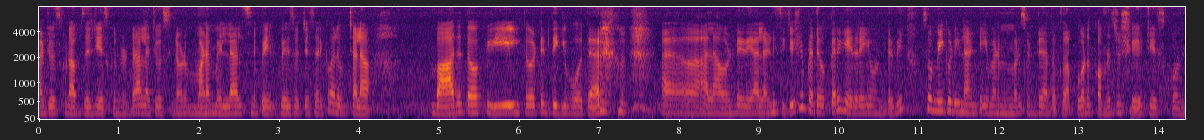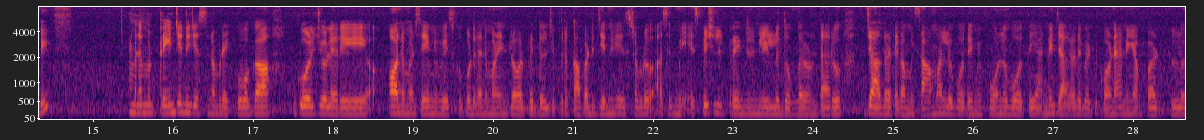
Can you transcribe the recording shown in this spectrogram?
మనం చూసుకుని అబ్జర్వ్ చేసుకుంటుంటారు అలా చూస్తున్నప్పుడు మనం వెళ్ళాల్సిన ప్లేస్ వచ్చేసరికి వాళ్ళు చాలా బాధతో ఫీల్ తోటి దిగిపోతారు. అలా ఉండేది. అలాంటి సిచ్యువేషన్ ప్రతి ఒక్కరికి ఎదురయ్యి ఉంటుంది. సో మీకు కూడా ఇలాంటి ఏమైనా మెంబర్స్ ఉంటే అదొక తప్పకుండా కామెంట్స్లో షేర్ చేసుకోండి. మనం ట్రైన్ జర్నీ చేస్తున్నప్పుడు ఎక్కువగా గోల్డ్ జ్యువెలరీ ఆర్నమెంట్స్ ఏమి వేసుకోకూడదని మన ఇంట్లో వాళ్ళు పెద్దలు చెప్తారు. కాబట్టి జర్నీ చేసేటప్పుడు అసలు మీ ఎస్పెషల్లీ ట్రైన్ జర్నీలో దొంగలు ఉంటారు. జాగ్రత్తగా మీ సామాన్లు పోతాయి మీ ఫోన్లు పోతాయి అన్నీ జాగ్రత్త పెట్టుకోండి అని అప్పట్లో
